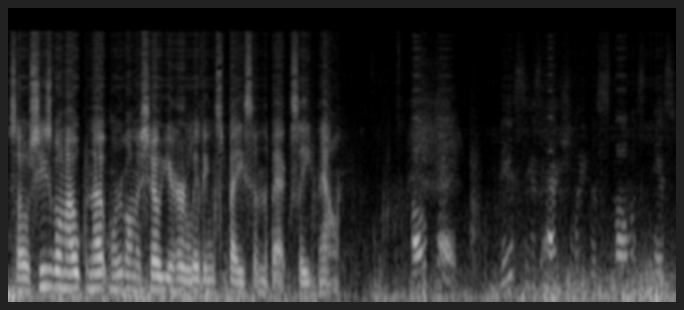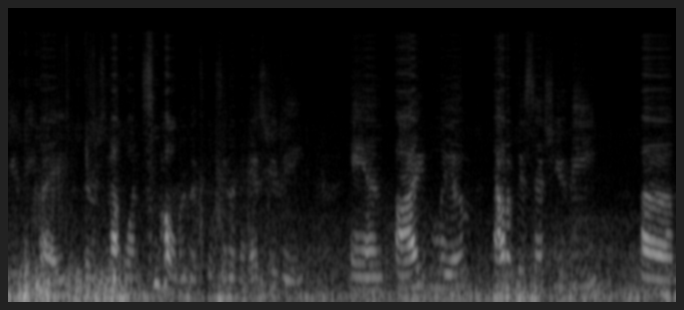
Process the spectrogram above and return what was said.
So she's going to open up and we're going to show you her living space in the back seat now. Okay. This is actually the smallest SUV made. There's not one smaller that's considered an SUV. And I live out of this SUV. Um,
